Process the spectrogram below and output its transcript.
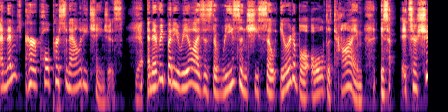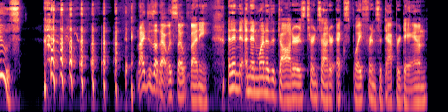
And then her whole personality changes. Yep. And everybody realizes the reason she's so irritable all the time is it's her shoes. I just thought that was so funny. And then and then one of the daughters turns out her ex-boyfriend's a Dapper Dan.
